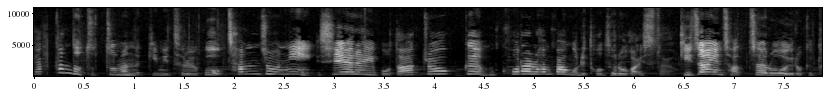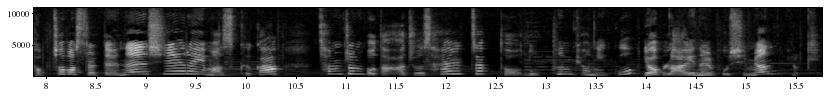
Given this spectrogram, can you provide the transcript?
약간 더 두툼한 느낌이 들고 참존이 CLA보다 조금 코랄 한 방울이 더 들어가 있어요. 디자인 자체로 이렇게 겹쳐봤을 때는 CLA 마스크가 참존보다 아주 살짝 더 높은 편이고 옆 라인을 보시면 이렇게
